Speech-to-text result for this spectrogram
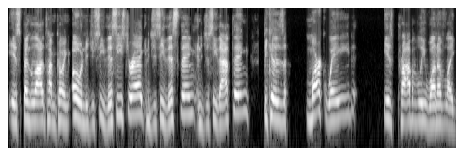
is spend a lot of time going, Oh, and did you see this Easter egg? Did you see this thing? And did you see that thing? Because Mark Waid is probably one of like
